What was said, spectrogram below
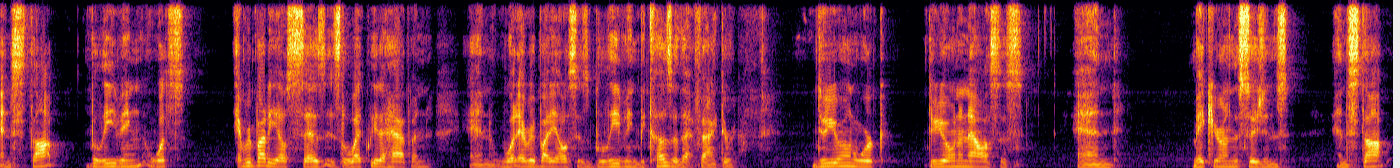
and stop believing what's everybody else says is likely to happen and what everybody else is believing because of that factor. Do your own work, do your own analysis, and make your own decisions and stop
